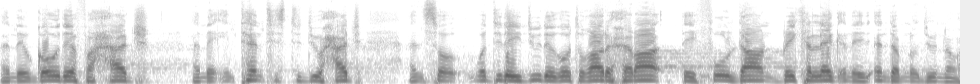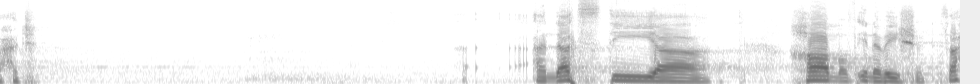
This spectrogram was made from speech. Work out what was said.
and they'll go there for Hajj and their intent is to do Hajj. And so, what do they do? They go to Ghar Hira, they fall down, break a leg, and they end up not doing no Hajj. And that's the uh, harm of innovation. Sah?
